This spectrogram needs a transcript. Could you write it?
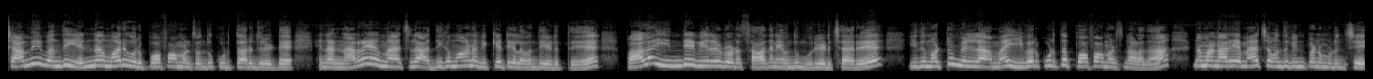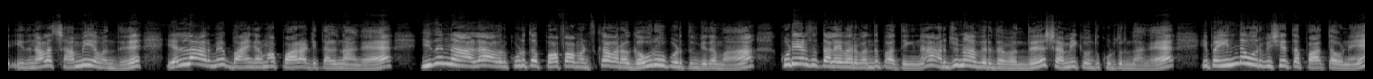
ஷமி வந்து என்ன மாதிரி ஒரு பெர்ஃபார்மன்ஸ் வந்து கொடுத்தாருன்னு சொல்லிட்டு. ஏன்னா நிறைய மேட்ச்ல அதிகமான விக்கெட்டுகளை வந்து எடுத்து பல இந்திய வீரர்களோட சாதனை வந்து முறியடிச்சாரு. இது மட்டும் இல்லாம இவர் கொடுத்த பெர்ஃபார்மன்ஸ்னால தான் நம்ம நிறைய மேட்சை வந்து வின் பண்ண முடிஞ்சுச்சு இதனால ஷமியை வந்து எல்லாருமே பயங்கரமா பாராட்டி தள்ளினாங்க. இதனால அவர் கொடுத்த பர்ஃபார்மன்ஸ்க்கு அவரை கௌரவப்படுத்தும் விதமா குடியரசுத் தலைவர் வந்து பாத்தீங்கன்னா அர்ஜுனா விருதை வந்து ஷமிக்கு வந்து கொடுத்துருந்தாங்க. இப்ப இந்த ஒரு விஷயத்த பார்த்த உடனே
